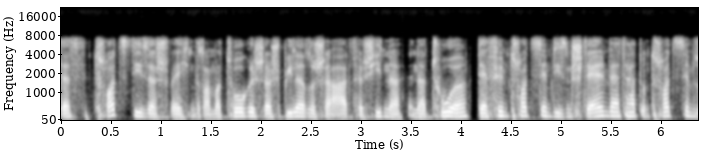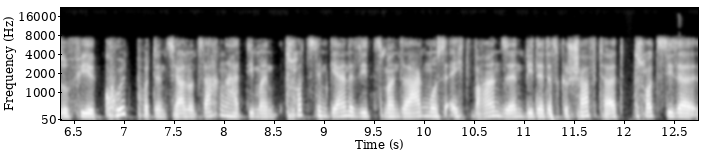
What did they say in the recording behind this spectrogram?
dass trotz dieser Schwächen, dramaturgischer, spielerischer Art, verschiedener Natur, der Film trotzdem diesen Stellenwert hat und trotzdem so viel Kultpotenzial und Sachen hat, die man trotzdem gerne sieht, dass man sagen muss, echt Wahnsinn, wie der das geschafft hat, trotz dieser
